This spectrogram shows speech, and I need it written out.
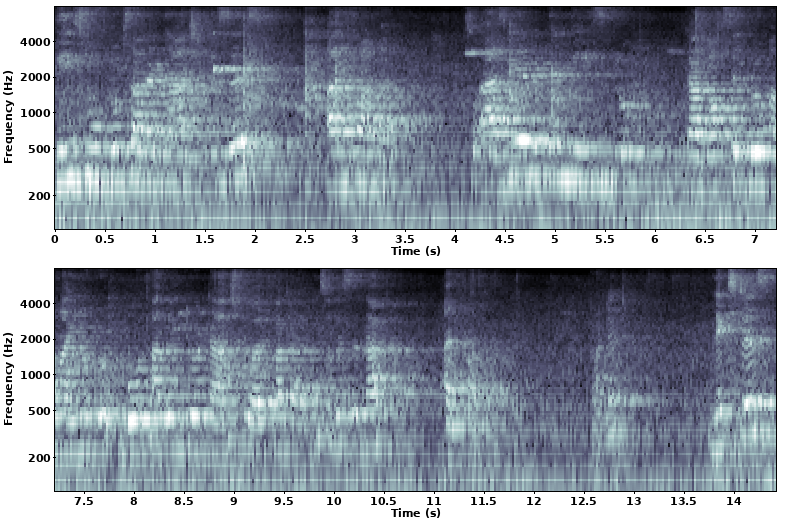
these two groups are attached. This is alpha carbon. So as we have written these group carboxyl group, amino group, both are going to attach to alpha carbon. So this is that alpha carbon. Got it? Next is,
